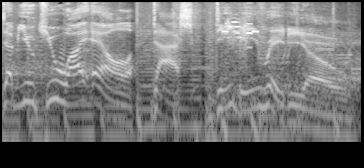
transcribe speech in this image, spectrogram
WQYL DB Radio.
